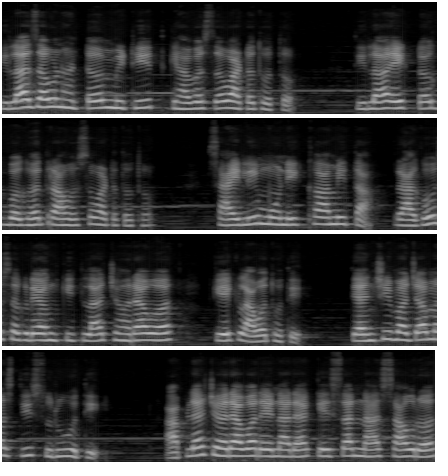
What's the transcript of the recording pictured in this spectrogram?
तिला जाऊन हट्ट मिठीत घ्यावंसं वाटत होतं. तिला एकटक बघत राहावंसं वाटत होतं. सायली मोनिका अमिता राघव सगळे अंकितला चेहऱ्यावर केक लावत होते. त्यांची मजामस्ती सुरू होती. आपल्या चेहऱ्यावर येणाऱ्या केसांना सावरत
